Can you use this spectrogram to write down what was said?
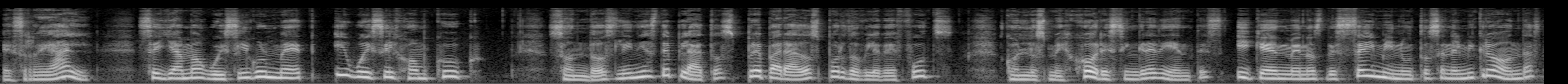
Es real. Se llama Whistle Gourmet y Whistle Home Cook. Son dos líneas de platos preparados por W Foods, con los mejores ingredientes y que en menos de 6 minutos en el microondas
